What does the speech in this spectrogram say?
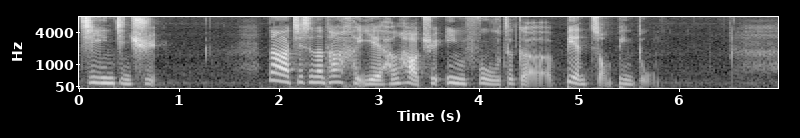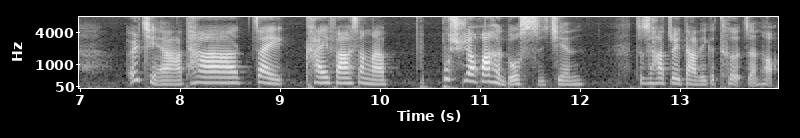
基因进去，那其实呢，它很也很好去应付这个变种病毒，而且啊，它在开发上啊。不需要花很多时间，这是它最大的一个特征哈。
